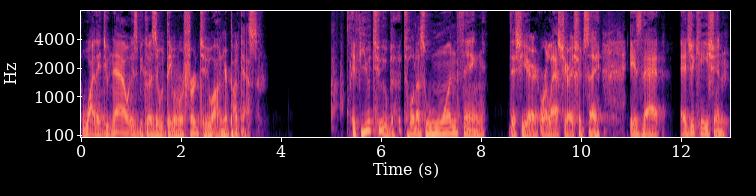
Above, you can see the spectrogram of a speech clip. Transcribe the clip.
why they do now is because they were referred to on your podcast. If YouTube told us one thing this year, or last year, I should say, is that education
